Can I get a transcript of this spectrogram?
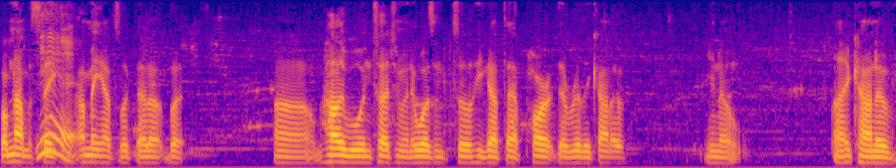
If I'm not mistaken, Yeah. I may have to look that up, but um, Hollywood wouldn't touch him, and it wasn't until he got that part that really kind of, you know, like kind of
